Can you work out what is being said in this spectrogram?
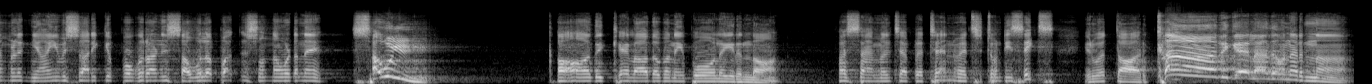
நம்மளை நியாயம் விசாரிக்க போகிறான்னு சவுலை பார்த்து சொன்ன உடனே சவுல் காது கேளாதவனை போல இருந்தான். First Samuel டென் 10 டுவெண்ட்டி 26 இருபத்தாறு. காது கேளாதவன் இருந்தான்.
